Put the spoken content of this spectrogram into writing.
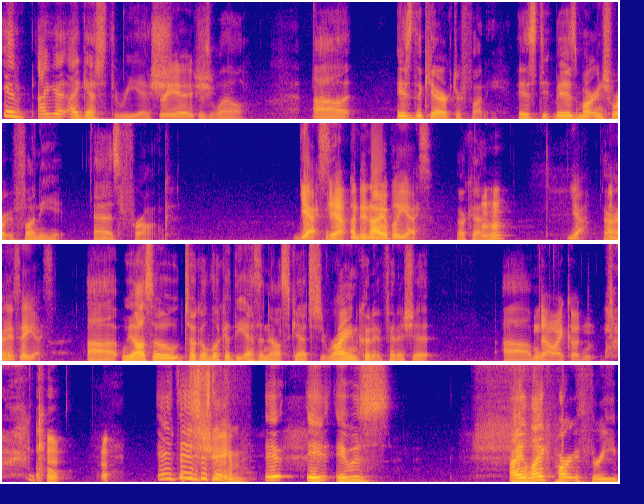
and I, I guess three ish, Three-ish. as well. Uh, is the character funny? Is is Martin Short funny as Frank? yes. Yeah. Undeniably yes. Okay. Mhm. Yeah. I'm right. gonna say yes. Uh, we also took a look at the SNL sketch. Ryan couldn't finish it. Um, no, I couldn't. It, a it's just shame. it, it it was. I like part three.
